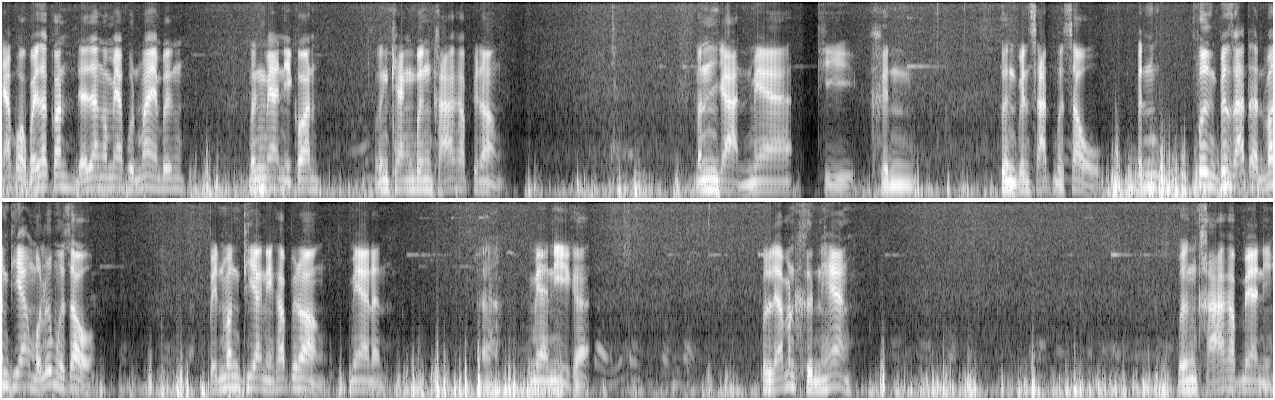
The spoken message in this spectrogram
ยับออกไปซะก่อน เดี๋ยวจังเอาแม่พุ่นไมาให้เบิ่งเบิ่งแม่นี่ก่อน เบิ่งแข้งเบิ่งขาครับพี่น้อง มันย่านแม่ที่ขึ้นเพิ่งเป็นสัตว์มือเช้า เป็นเพิ่งเป็นสัตว์อันวังเทียงบ่หรือมือเช้า เป็นวังเทียงนี่ครับพี่น้อง แม่นั่น อ่า แม่นี่ก็เพิ่นแล้วมันขึ้นแห้ง เบิ่งขาครับแม่นี่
